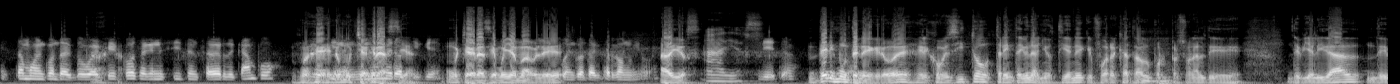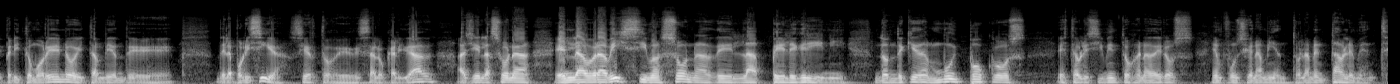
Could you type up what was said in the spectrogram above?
estamos en contacto. Cualquier cosa que necesiten saber de campo. Bueno, muchas gracias. muchas gracias, muy amable. ¿eh? Pueden contactar conmigo. Adiós. Adiós. Denis Montenegro, ¿eh? el jovencito, 31 años tiene, que fue rescatado por personal de de Vialidad, de Perito Moreno y también de, de la policía, ¿cierto? De, esa localidad, allí en la zona, en la bravísima zona de La Pellegrini, donde quedan muy pocos establecimientos ganaderos en funcionamiento, lamentablemente.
